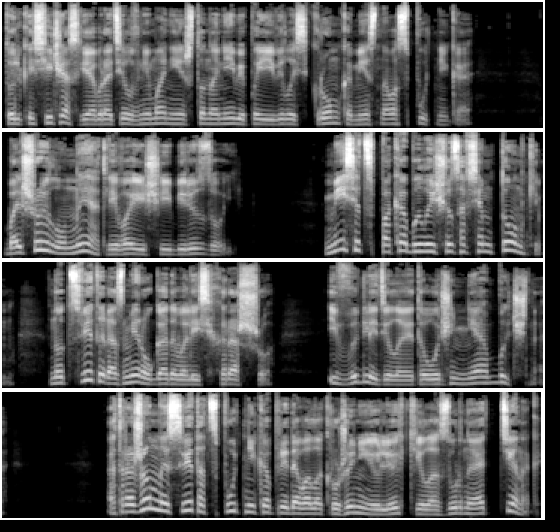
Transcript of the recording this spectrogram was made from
Только сейчас я обратил внимание, что на небе появилась кромка местного спутника. Большой луны, отливающей бирюзой. Месяц пока был еще совсем тонким, но цвет и размер угадывались хорошо, и выглядело это очень необычно — Отраженный свет от спутника придавал окружению легкий лазурный оттенок,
